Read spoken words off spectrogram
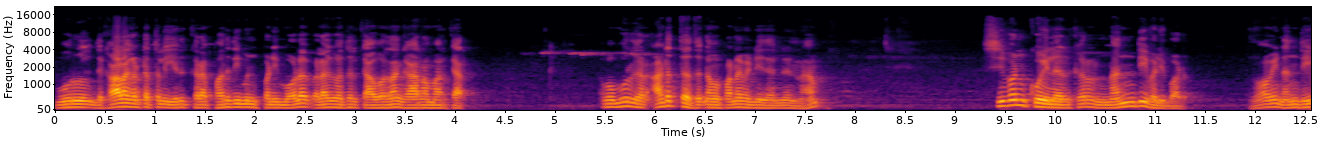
ஒரு இந்த காலகட்டத்தில் இருக்கிற பருதிமின் பணி போல் விலகுவதற்கு அவர் தான் காரணமாக இருக்கார். அப்போ முருகர் அடுத்தது நம்ம பண்ண வேண்டியது என்னென்னா சிவன் கோயிலில் இருக்கிற நந்தி வழிபாடு. பொதுவாகவே நந்தி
